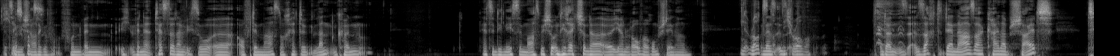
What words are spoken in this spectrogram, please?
Jetzt irgendwie schade gefunden, wenn ich, wenn der Tesla dann wirklich so äh, auf dem Mars noch hätte landen können, hätte die nächste Mars mich schon direkt schon da äh, ihren Rover rumstehen haben. Ne, Roadster, dann, nicht Rover. Und dann sagt der NASA keiner Bescheid.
